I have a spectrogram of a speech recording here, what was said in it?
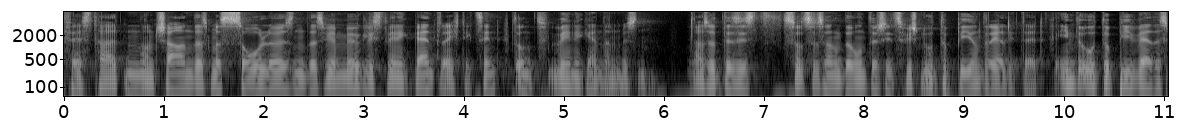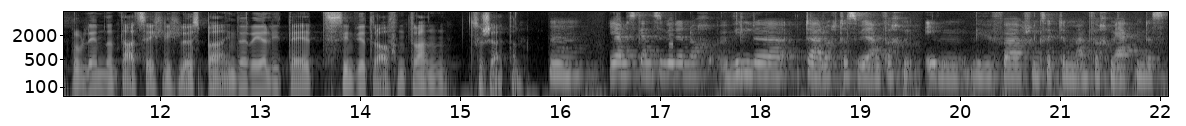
festhalten und schauen, dass wir es so lösen, dass wir möglichst wenig beeinträchtigt sind und wenig ändern müssen. Also das ist sozusagen der Unterschied zwischen Utopie und Realität. In der Utopie wäre das Problem dann tatsächlich lösbar, in der Realität sind wir drauf und dran zu scheitern. Mhm. Ja, und das Ganze wird ja noch wilder dadurch, dass wir einfach eben, wie wir vorher auch schon gesagt haben, einfach merken, dass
